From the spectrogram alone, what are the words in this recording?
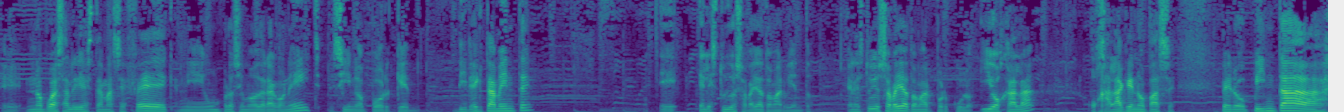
eh, no pueda salir este Mass Effect ni un próximo Dragon Age, sino porque directamente eh, el estudio se vaya a tomar viento. El estudio se vaya a tomar por culo. Y ojalá, ojalá que no pase. Pero pinta,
